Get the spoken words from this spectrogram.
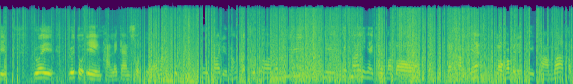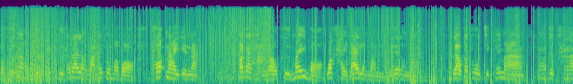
กิ๊บด้วยด้วยตัวเองผ่านรายการสดแล้วมันกุ๊บกิ๊บพูดว่าเดี๋ยวน้องตัดชุดรอนะพี่มีคืบหน้ายังไงโทรมาบอกแต่คำเนี้ยเราก็ไม่ได้ตีความว่าคำว่าคืบหน้าของกุ๊บกิ๊บคือถ้าได้รางวัลให้โทรมาบอก เพราะนายเอ็นนะมาตรฐานเราคือไม่บอกว่าใครได้รางวัลหรือไม่ได้รางวัล เราก็โทรจิกให้มามาเถอะค่ะ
